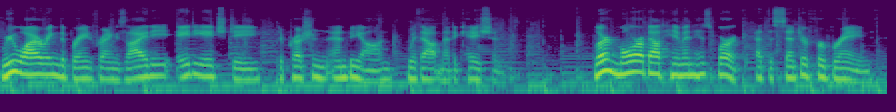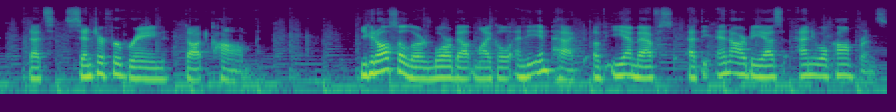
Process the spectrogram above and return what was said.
Rewiring the Brain for Anxiety, ADHD, Depression, and Beyond Without Medication. Learn more about him and his work at the Center for Brain. That's centerforbrain.com. You can also learn more about Michael and the impact of EMFs at the NRBS annual conference.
